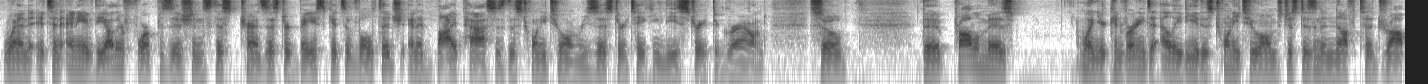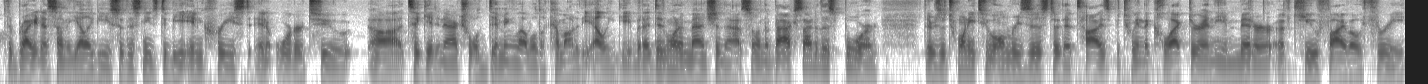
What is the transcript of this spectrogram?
When it's in any of the other four positions, this transistor base gets a voltage and it bypasses this 22 ohm resistor, taking these straight to ground. So the problem is when you're converting to LED, this 22 ohms just isn't enough to drop the brightness on the LED. So this needs to be increased in order to uh, to get an actual dimming level to come out of the LED. But I did want to mention that. So on the back side of this board, there's a 22 ohm resistor that ties between the collector and the emitter of Q503,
